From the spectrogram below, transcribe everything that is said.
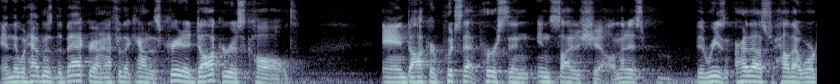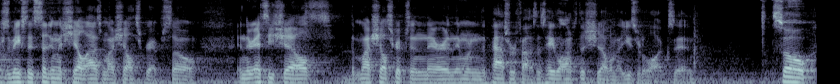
And then what happens in the background after the account is created, Docker is called, and Docker puts that person inside a shell. And that is the reason how, that's, how that works is basically setting the shell as my shell script. So in their Etsy shells, the, my shell script's in there, and then when the password file says, hey, launch the shell, and that user logs in. So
